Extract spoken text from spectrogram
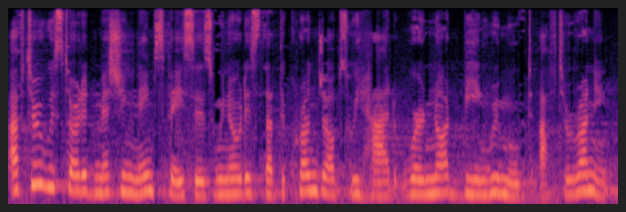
After we started meshing namespaces, we noticed that the cron jobs we had were not being removed after running.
